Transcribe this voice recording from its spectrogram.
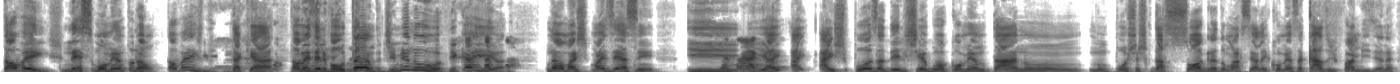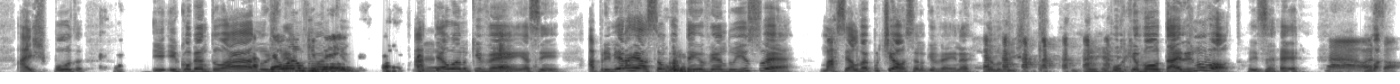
Talvez. Nesse momento, não. Talvez daqui a. talvez ele voltando, diminua. Fica aí, ó. Não, mas, mas é assim. E, é e a, a, a, esposa dele chegou a comentar num, num post, acho que da sogra do Marcelo, aí começa casos de família, né? A esposa. E, e comentou: ah, nos Até o ano que vem. Até o ano que vem. Assim, a primeira reação que eu tenho vendo isso é: Marcelo vai pro Chelsea ano que vem, né? Pelo visto. Porque voltar eles não voltam. Isso é... Ah, olha Ma... só.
